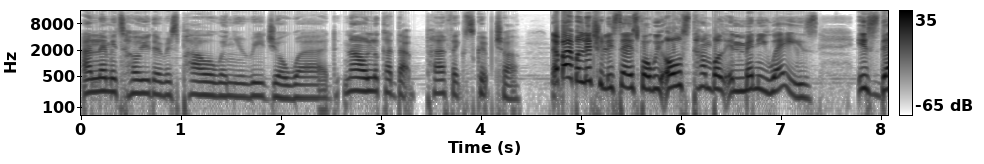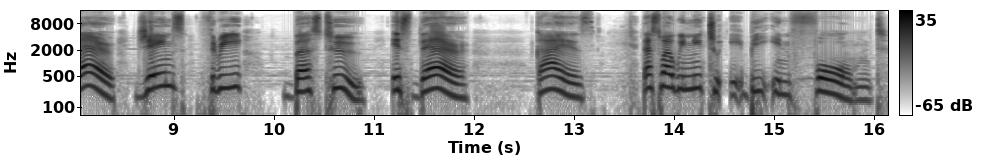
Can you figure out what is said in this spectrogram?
and let me tell you, there is power when you read your word. Now, look at that perfect scripture. The Bible literally says, For we all stumble in many ways. It's there. James 3, verse 2. It's there. Guys, that's why we need to be informed.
